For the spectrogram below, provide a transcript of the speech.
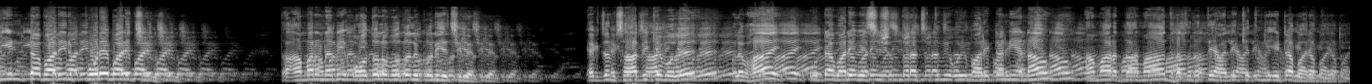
তিনটা বাড়ির পরে বাড়ি ছিল। তো আমার নবী অদল বদল করিয়েছিলেন। একজন সাহাবীকে বলে বলে, ভাই, ওটা বাড়ি বেশি সুন্দর আছে, তুমি ওই বাড়িটা নিয়ে নাও। আমার দামাদ হযরতে আলীকে তুমি এটা বাড়ি দিয়ে দাও।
